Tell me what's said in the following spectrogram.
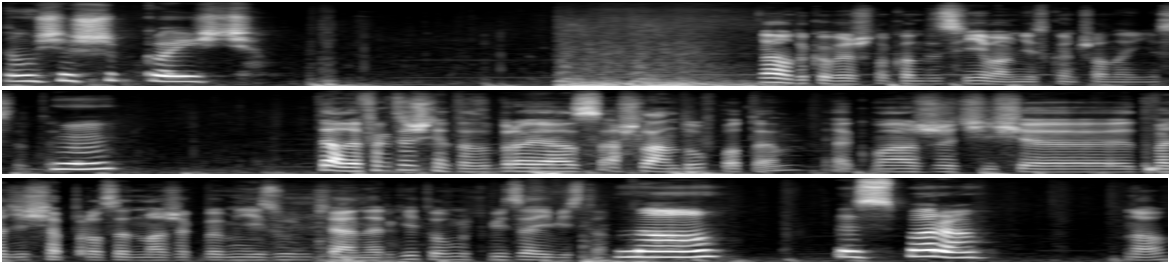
To musisz szybko iść. No tylko wiesz, no kondycji nie mam nieskończonej niestety. Hmm? Ty, ale faktycznie ta zbroja z Ashlandów potem, jak masz, że ci się 20% masz jakby mniej zużycia energii, to musi być zajebista. No, to jest sporo. No.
